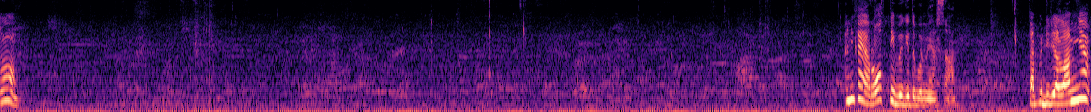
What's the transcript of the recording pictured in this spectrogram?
Oh. Ini kayak roti begitu pemirsa. Tapi di dalamnya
